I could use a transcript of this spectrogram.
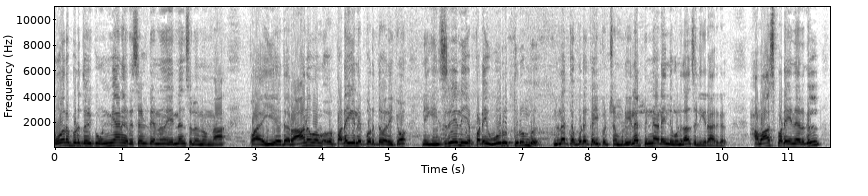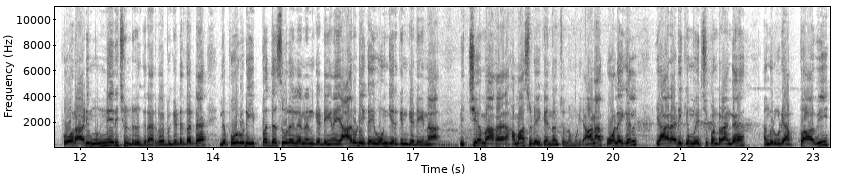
போரை பொறுத்த வரைக்கும் உண்மையான ரிசல்ட் என்ன என்னன்னு சொல்லணும்னா இப்போ இந்த இராணுவ படைகளை பொறுத்த வரைக்கும் இன்னைக்கு இஸ்ரேலிய படை ஒரு துரும்பு நிலத்தை கூட கைப்பற்ற முடியல. பின்னடைந்து கொண்டு தான் செல்கிறார்கள். ஹமாஸ் படையினர்கள் போராடி முன்னேறி சென்றிருக்கிறார்கள். இப்போ கிட்டத்தட்ட இந்த போருடைய இப்பத்த சூழல் என்னன்னு கேட்டிங்கன்னா யாருடைய கை ஓங்கி இருக்குன்னு கேட்டிங்கன்னா நிச்சயமாக ஹமாஸுடைய கை தான் சொல்ல முடியும். ஆனால் கோலைகள் யார் அடிக்க முயற்சி பண்ணுறாங்க அங்கே இருக்கக்கூடிய அப்பாவி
